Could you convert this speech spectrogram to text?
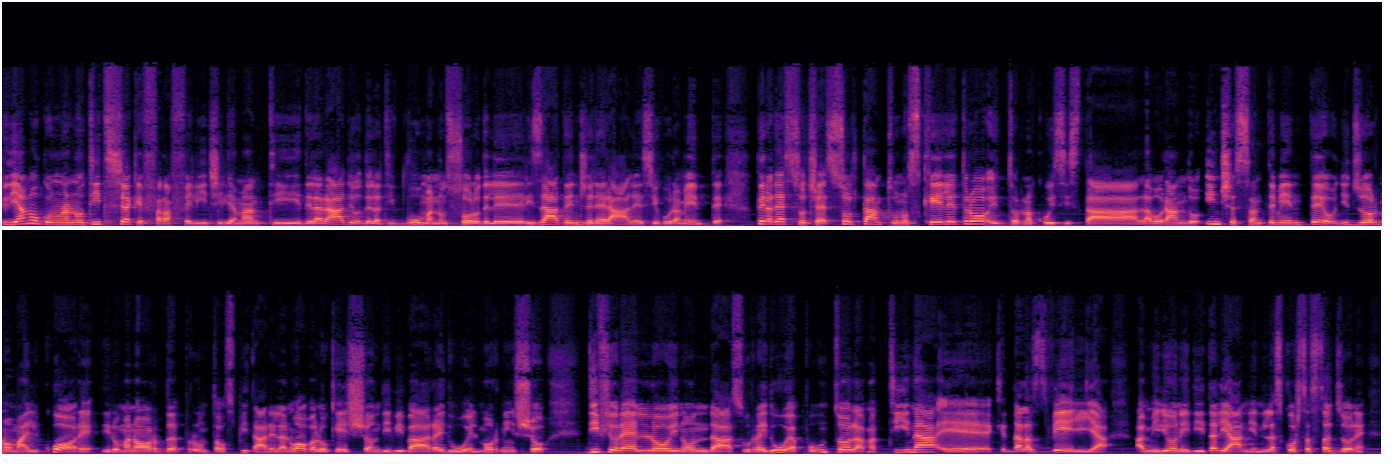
Chiudiamo con una notizia che farà felici gli amanti della radio, della tv, ma non solo, delle risate in generale sicuramente. Per adesso c'è soltanto uno scheletro intorno a cui si sta lavorando incessantemente ogni giorno, ma il cuore di Roma Nord è pronto a ospitare la nuova location di Viva Rai 2, il morning show di Fiorello in onda su Rai 2 appunto la mattina e che dà la sveglia a milioni di italiani nella scorsa stagione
